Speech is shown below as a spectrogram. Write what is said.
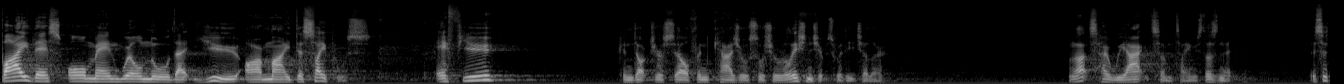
By this, all men will know that you are my disciples. If you conduct yourself in casual social relationships with each other. And that's how we act sometimes, doesn't it? A,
